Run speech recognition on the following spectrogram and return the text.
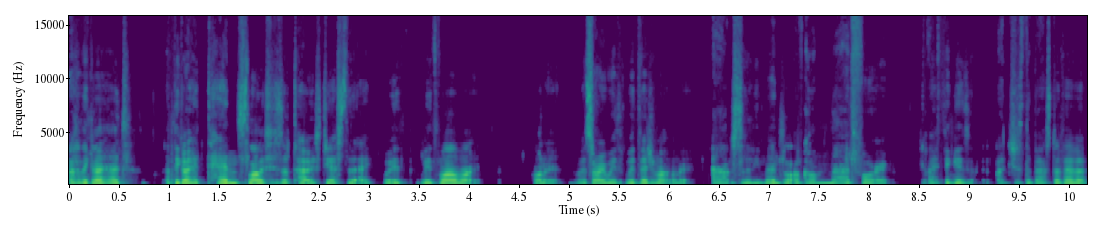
I think I had I think I had ten slices of toast yesterday with with Marmite on it. Sorry, with with Vegemite on it. Absolutely mental. I've gone mad for it. I think it's just the best I've ever.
